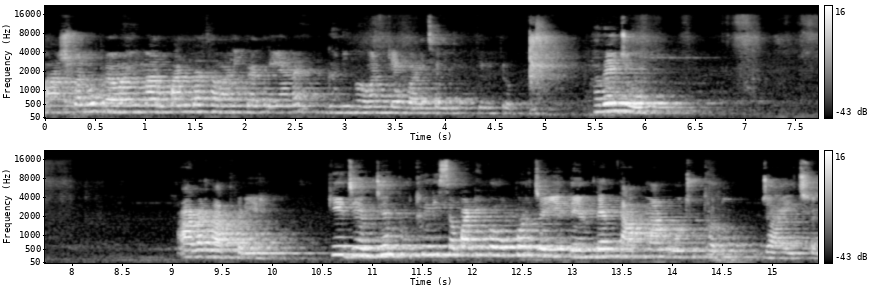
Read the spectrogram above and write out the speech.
બાષ્પનું પ્રવાહીમાં રૂપાંતર થવાની પ્રક્રિયાને ઘનીભવન કહેવાય છે, વિદ્યાર્થી મિત્રો. હવે જુઓ આગળ વાત કરીએ કે જેમ જેમ પૃથ્વીની સપાટી પર ઉપર જઈએ તેમ તેમ તાપમાન ઓછું થતું જાય છે.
